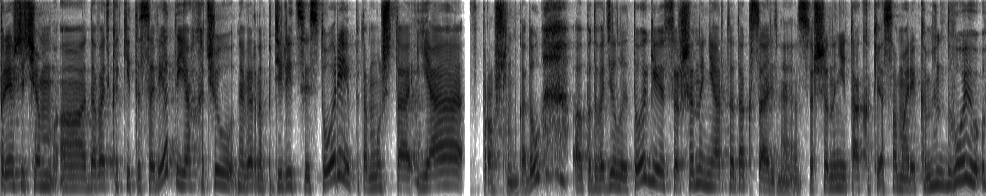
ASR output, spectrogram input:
Прежде чем э, давать какие-то советы, я хочу, наверное, поделиться историей, потому что я в прошлом году э, подводила итоги совершенно неортодоксально, совершенно не так, как я сама рекомендую.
